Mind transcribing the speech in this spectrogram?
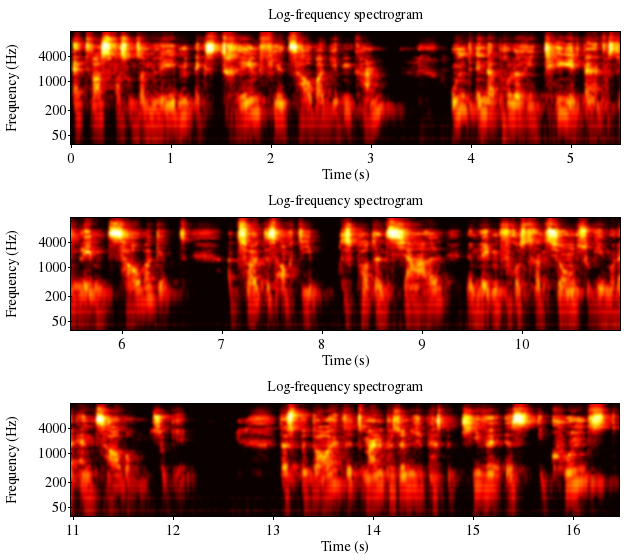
etwas, was unserem Leben extrem viel Zauber geben kann. Und in der Polarität, wenn etwas dem Leben Zauber gibt, erzeugt es auch die, das Potenzial, dem Leben Frustration zu geben oder Entzauberung zu geben. Das bedeutet, meine persönliche Perspektive ist die Kunst,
